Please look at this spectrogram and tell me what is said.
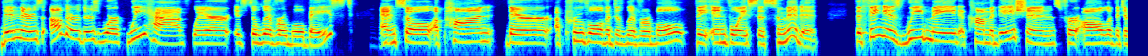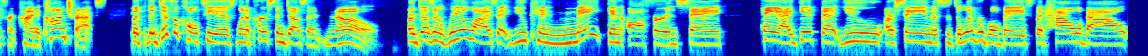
Then there's other, there's work we have where it's deliverable based. Mm-hmm. And so upon their approval of a deliverable, the invoice is submitted. The thing is, we made accommodations for all of the different kind of contracts. But the difficulty is when a person doesn't know or doesn't realize that you can make an offer and say, Hey, I get that you are saying this is deliverable based, but how about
